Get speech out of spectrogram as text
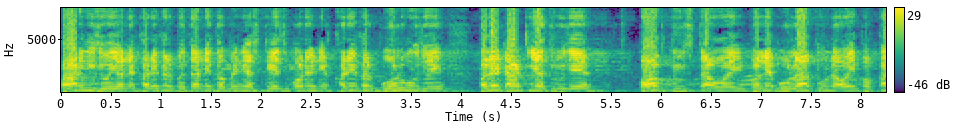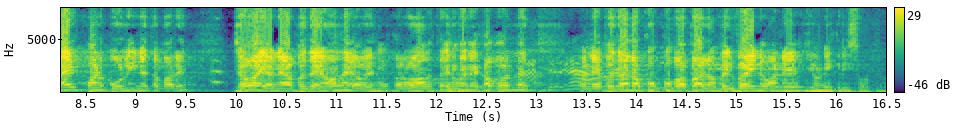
પાડવી જોઈએ અને ખરેખર બધાને ગમે ત્યાં સ્ટેજ મળે ને ખરેખર બોલવું જોઈએ. ભલે ટાંટિયા ધ્રુજે, પગ ધ્રુજતા હોય, ભલે બોલાતું ના હોય, પણ કાંઈ પણ બોલીને તમારે જવાય અને આ બધા હે હવે શું કરવા હા તો મને ખબર નથી. અને બધાનો ખૂબ ખૂબ આભાર અમીરભાઈનો અને યુનિક રિસોર્ટનો.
